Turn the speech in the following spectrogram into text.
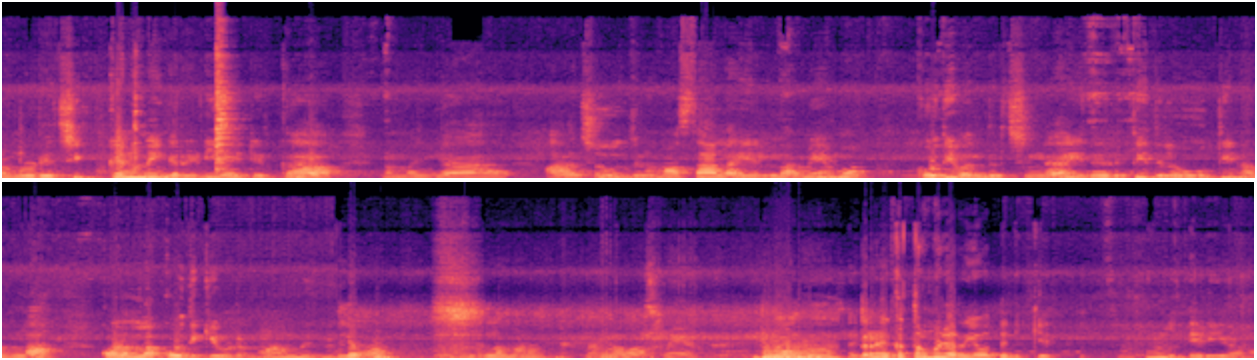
நம்மளுடைய சிக்கனுமே இங்கே ரெடி ஆகிட்டு இருக்கா நம்ம இங்கே அரைச்சி ஊற்றின மசாலா எல்லாமே கொதி வந்துருச்சுங்க. இதை எடுத்து இதில் ஊற்றி நல்லா குழம்புல கொதிக்கி விடணும். நல்ல மனம் நல்ல வாசனையாக தமிழ் அறியோ தனிக்கு தெரியும்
